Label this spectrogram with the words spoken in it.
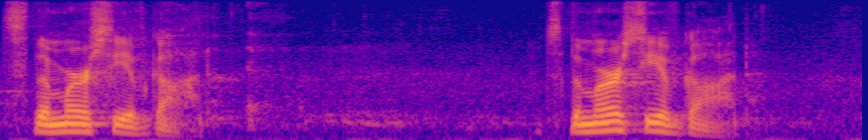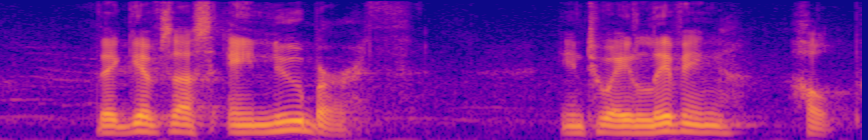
It's the mercy of God. It's the mercy of God that gives us a new birth into a living hope.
